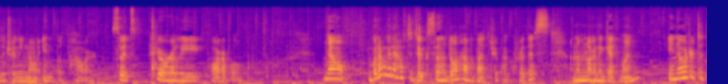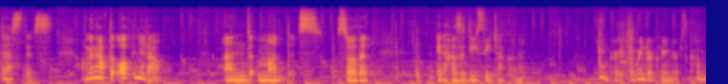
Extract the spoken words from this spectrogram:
literally no input power. So it's purely portable. Now, what I'm gonna have to do, because I don't have a battery pack for this, and I'm not gonna get one, in order to test this, I'm gonna have to open it out and mod this so that it has a DC jack on it. Oh great, the window cleaner's come.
